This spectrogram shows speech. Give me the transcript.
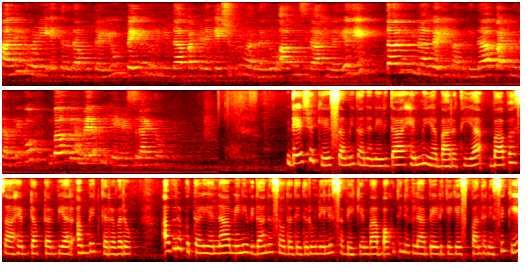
ಹನ್ನೆರಡು ಅಡಿ ಎತ್ತರದ ಪುತ್ಥಳಿಯು ಬೆಂಗಳೂರಿನಿಂದ ಪಟ್ಟಣಕ್ಕೆ ಶುಕ್ರವಾರದಂದು ಆಗಮಿಸಿದ ಹಿನ್ನೆಲೆಯಲ್ಲಿ ತಾಲೂಕಿನ ಗಡಿ ಭಾಗದಿಂದ ಪಟ್ಟಣದವರೆಗೂ ಭವ್ಯ ಮೆರವಣಿಗೆ ನಡೆಸಲಾಯಿತು. ದೇಶಕ್ಕೆ ಸಂವಿಧಾನ ನೀಡಿದ ಹೆಮ್ಮೆಯ ಭಾರತೀಯ ಬಾಬಾ ಸಾಹೇಬ್ ಡಾಕ್ಟರ್ ಬಿಆರ್ ಅಂಬೇಡ್ಕರ್ ಅವರು, ಅವರ ಪುತ್ಥಳಿಯನ್ನ ಮಿನಿ ವಿಧಾನಸೌಧದೆದುರು ನಿಲ್ಲಿಸಬೇಕೆಂಬ ಬಹುದಿನಗಳ ಬೇಡಿಕೆಗೆ ಸ್ಪಂದನೆ ಸಿಕ್ಕಿ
